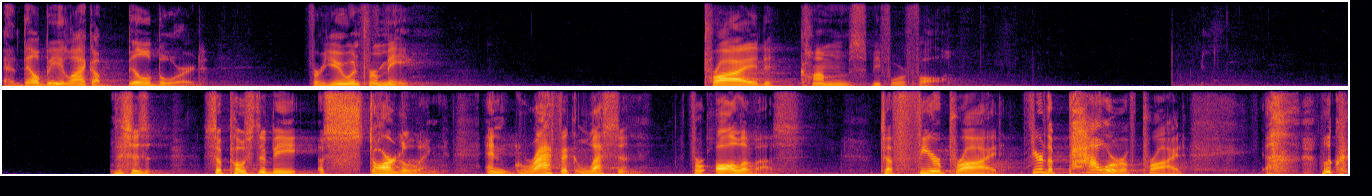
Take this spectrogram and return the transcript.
And they'll be like a billboard for you and for me. Pride comes before fall. This is supposed to be a startling and graphic lesson for all of us to fear pride, fear the power of pride. Look,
